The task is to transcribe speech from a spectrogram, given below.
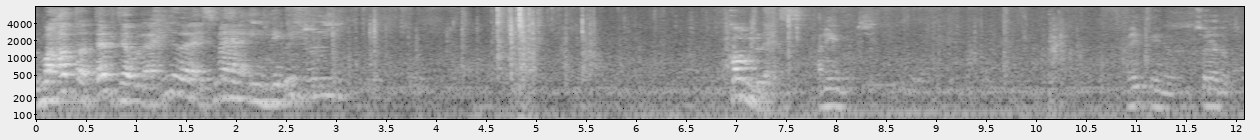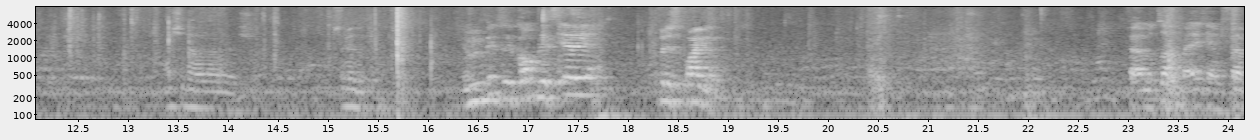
المحطة الثالثة والأخيرة اسمها inhibitory complex حنين فين فين sorry يا دكتور معلش ده ولا سوري يا دكتور inhibitory complex area في ال spinal فمتصاحب لي أنا مش فاهم.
